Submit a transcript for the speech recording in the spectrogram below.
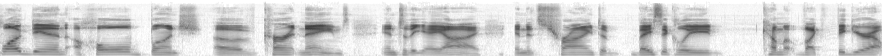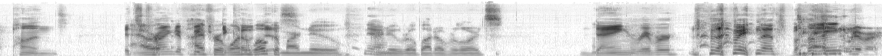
plugged in a whole bunch of current names into the AI, and it's trying to basically come up like figure out puns. It's Our- trying to figure I for one decode welcome this. our new Yeah. our new robot overlords. Dang River. I mean, that's fun Dang River.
